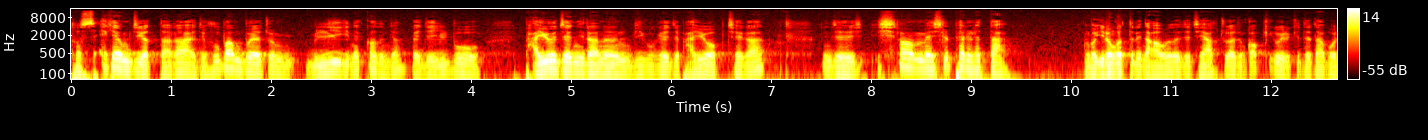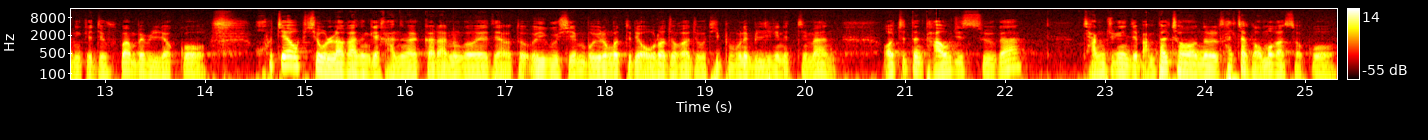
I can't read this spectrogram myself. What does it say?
더 세게 움직였다가 이제 후반부에 좀 밀리긴 했거든요. 그러니까 이제 일부 바이오젠이라는 미국의 이제 바이오 업체가 이제 실험에 실패를 했다. 뭐 이런 것들이 나오면서 이제 제약주가 좀 꺾이고 이렇게 되다 보니까 이제 후반부에 밀렸고 호재 없이 올라가는 게 가능할까라는 거에 대한 또 의구심 뭐 이런 것들이 어우러져 가지고 뒷부분에 밀리긴 했지만 어쨌든 다우지수가 장중에 이제 18,000원을 살짝 넘어갔었고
